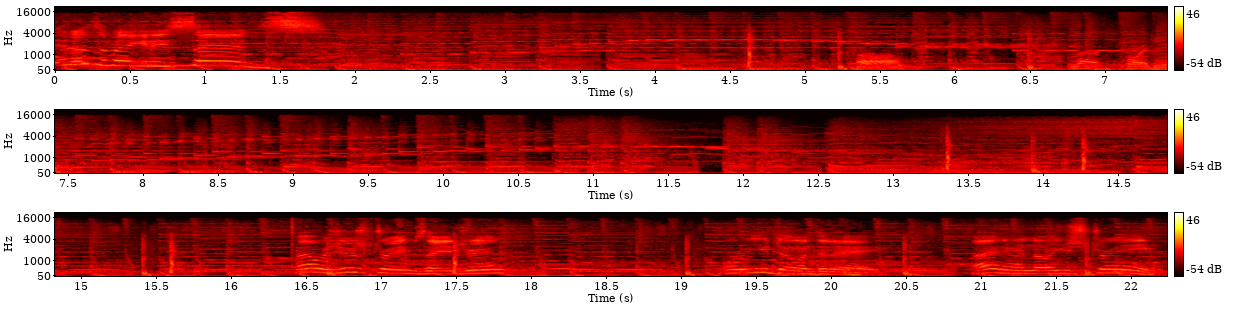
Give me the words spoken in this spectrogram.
It doesn't make any sense! Fault. Love 40. How was your streams, Adrian? What were you doing today? I didn't even know you streamed.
